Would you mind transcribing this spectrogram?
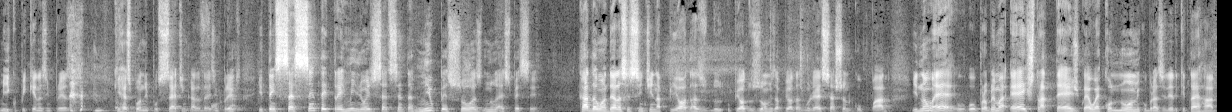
micro, pequenas empresas, que respondem por 7 em cada 10 empregos, e tem 63 milhões e 700 mil pessoas no SPC. Cada uma delas se sentindo a pior das, do, o pior dos homens, a pior das mulheres, se achando culpado. E não é. O, o problema é estratégico, é o econômico brasileiro que está errado.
